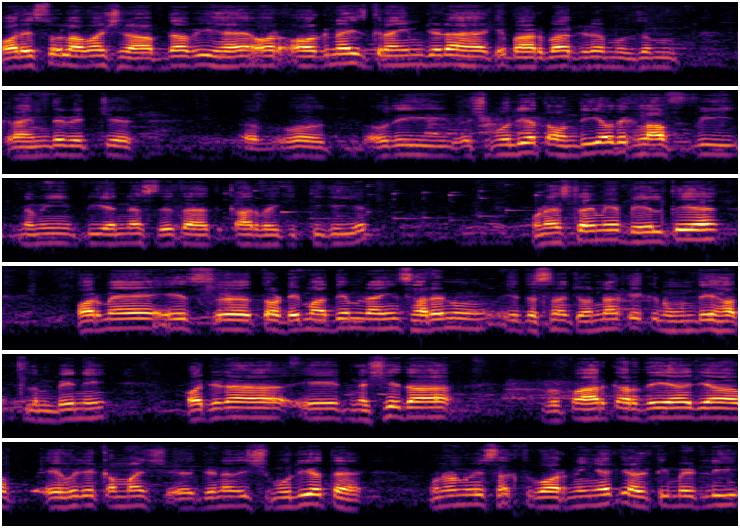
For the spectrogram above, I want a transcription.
ਔਰ ਇਸ ਤੋਂ ਇਲਾਵਾ ਸ਼ਰਾਬ ਦਾ ਵੀ ਹੈ ਔਰ ਆਰਗੇਨਾਈਜ਼ ਕ੍ਰਾਈਮ ਜਿਹੜਾ ਹੈ ਕਿ ਬਾਰ-ਬਾਰ ਜਿਹੜਾ ਮੁਲਜ਼ਮ ਕ੍ਰਾਈਮ ਦੇ ਵਿੱਚ ਉਹ, ਉਹਦੀ ਸ਼ਮੂਲੀਅਤ ਆਉਂਦੀ ਹੈ, ਉਹਦੇ ਖਿਲਾਫ ਵੀ ਨਵੀਂ ਬੀਐਨਐਸ ਦੇ ਤਹਿਤ ਕਾਰਵਾਈ ਕੀਤੀ ਗਈ ਹੈ। ਹੁਣ ਇਸ ਟਾਈਮ ਇਹ ਬੇਲ ਤੇ ਹੈ ਔਰ ਮੈਂ ਇਸ ਤੁਹਾਡੇ ਮਾਧਿਅਮ ਰਾਹੀਂ ਸਾਰਿਆਂ ਨੂੰ ਇਹ ਦੱਸਣਾ ਚਾਹੁੰਦਾ ਕਿ ਕਾਨੂੰਨ ਦੇ ਹੱਥ ਲੰਬੇ ਨੇ ਔਰ ਜਿਹੜਾ ਇਹ ਨਸ਼ੇ ਦਾ ਵਪਾਰ ਕਰਦੇ ਆ ਜਾਂ ਇਹੋ ਜਿਹੇ ਕੰਮਾਂ 'ਚ ਜਿਨ੍ਹਾਂ ਦੀ ਸ਼ਮੂਲੀਅਤ ਹੈ, ਉਹਨਾਂ ਨੂੰ ਇਹ ਸਖਤ ਵਾਰਨਿੰਗ ਹੈ ਕਿ ਅਲਟੀਮੇਟਲੀ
